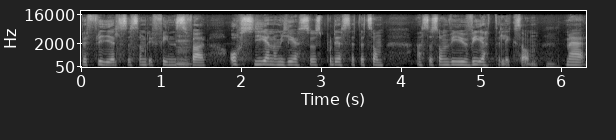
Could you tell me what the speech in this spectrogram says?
befrielse som det finns för oss genom Jesus på det sättet som, alltså som vi ju vet liksom med,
